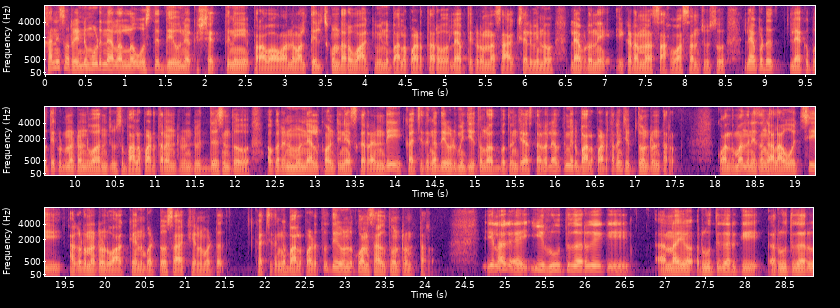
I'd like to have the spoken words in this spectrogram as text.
కనీసం రెండు మూడు నెలల్లో వస్తే దేవుని యొక్క శక్తిని ప్రభావాన్ని వాళ్ళు తెలుసుకుంటారు వాక్యం విని బలపడతారో లేకపోతే ఇక్కడ ఉన్న సాక్ష్యాలు విను లేకపోతే ఇక్కడ ఉన్న సహవాసాన్ని చూసు లేకపోతే లేకపోతే ఇక్కడ ఉన్నటువంటి వారిని చూసి బలపడతారనేటువంటి ఉద్దేశంతో ఒక రెండు మూడు నెలలు కంటిన్యూస్గా రండి ఖచ్చితంగా దేవుడు మీ జీవితంలో అద్భుతం చేస్తాడో లేకపోతే మీరు బలపడతారని చెప్తుంటుంటారు కొంతమంది నిజంగా అలా వచ్చి అక్కడ ఉన్నటువంటి వాక్యాన్ని బట్టో సాక్యాన్ని బట్టో ఖచ్చితంగా బలపడుతూ దేవుళ్ళు కొనసాగుతూ ఉంటుంటారు. ఇలాగే ఈ రూత్ గారికి నయో రూత్ గారికి రూత్ గారు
